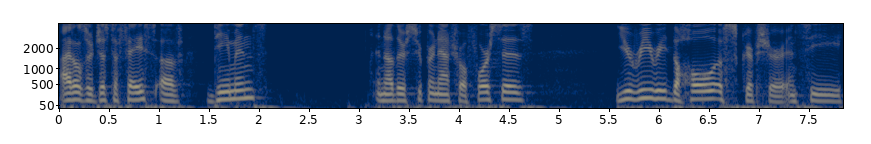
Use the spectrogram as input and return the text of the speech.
idols are just a face of demons and other supernatural forces. You reread the whole of Scripture and see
